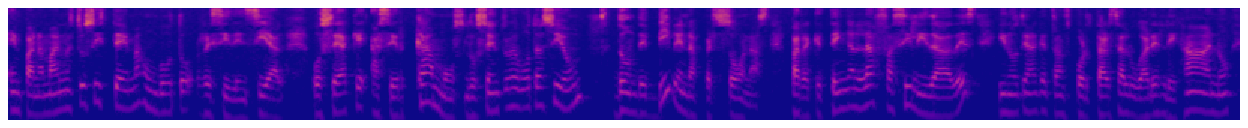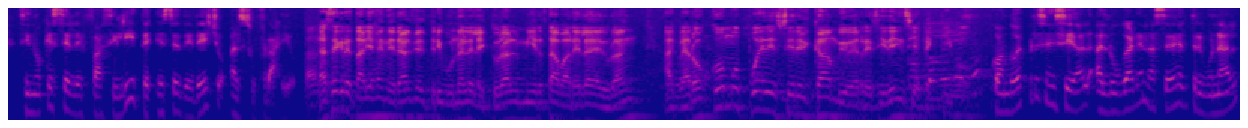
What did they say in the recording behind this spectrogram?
en Panamá nuestro sistema es un voto residencial, o sea que acercamos los centros de votación donde viven las personas para que tengan las facilidades y no tengan que transportarse a lugares lejanos, sino que se les facilite ese derecho al sufragio. La secretaria general del Tribunal Electoral, Mirta Varela de Durán, aclaró cómo puede ser el cambio de residencia efectivo. Cuando es presencial, al lugar en la sede del tribunal,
